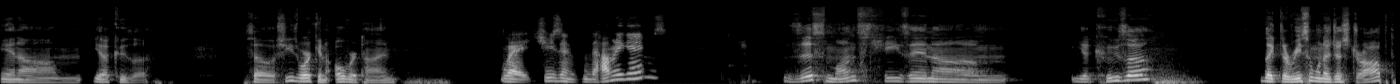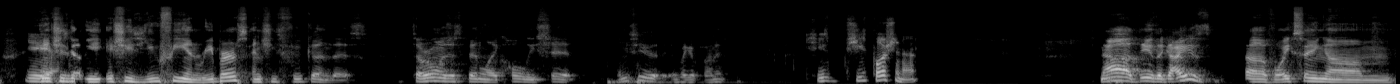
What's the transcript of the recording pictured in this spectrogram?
in um Yakuza. So she's working overtime. Wait, she's in how many games? This month she's in um Yakuza like the recent one that just dropped. Yeah. And she's gonna be she's Yuffie in Rebirth and she's Fuuka in this. So everyone's just been like, holy shit. Let me see if I can find it. She's she's pushing it. Nah, dude, the guy who's uh, voicing um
